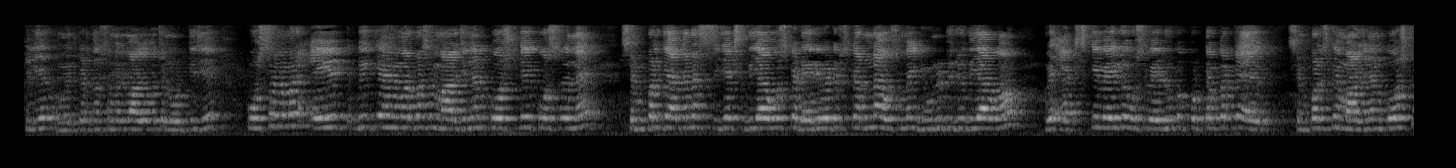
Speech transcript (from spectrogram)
क्लियर उम्मीद करता हूँ समझ में आ गया, बच्चों नोट कीजिए। क्वेश्चन नंबर एट भी क्या है हमारे पास? मार्जिनल कॉस्ट के क्वेश्चन है। सिंपल क्या करना सी एक्स दिया हुआ, उसका डेरिवेटिव्स करना है, उसमें यूनिट जो दिया होगा वो एक्स की वैल्यू उस वैल्यू को पुटअप करके सिंपल इसके मार्जिनल कॉस्ट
